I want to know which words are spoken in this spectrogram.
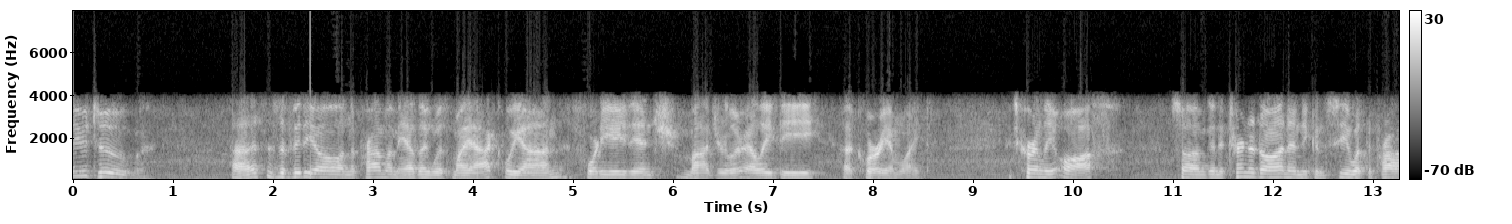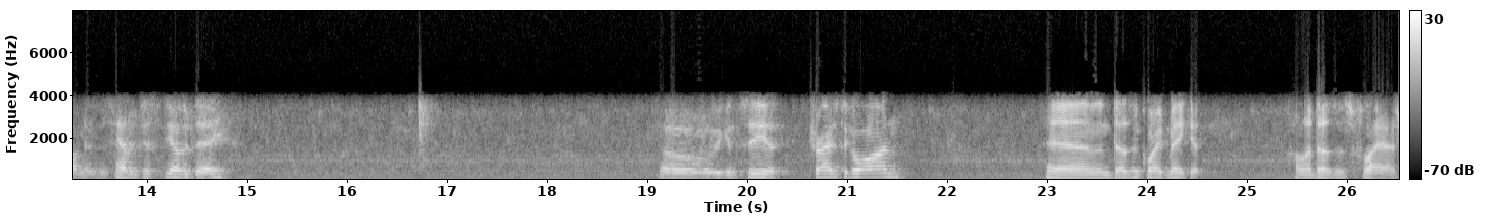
YouTube. Uh, this is a video on the problem I'm having with my Aqueon 48 inch modular LED aquarium light. It's currently off so I'm going to turn it on and you can see what the problem is. This happened just the other day. So you can see it tries to go on and doesn't quite make it. All it does is flash.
